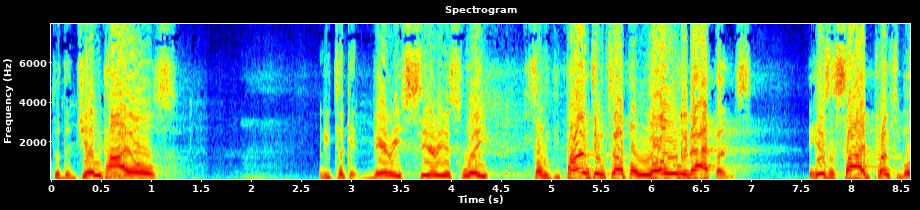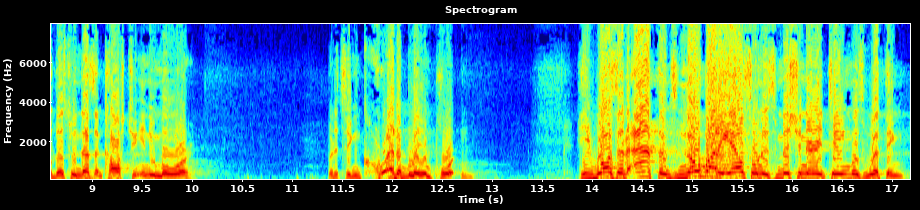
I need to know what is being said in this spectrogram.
to the Gentiles. And he took it very seriously. So he finds himself alone at Athens. And here's a side principle. This one doesn't cost you any more, but it's incredibly important. He was at Athens. Nobody else on his missionary team was with him.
